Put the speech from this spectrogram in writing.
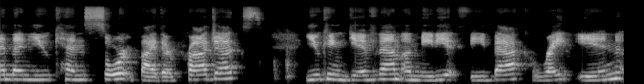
and then you can sort by their projects, you can give them immediate feedback right in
